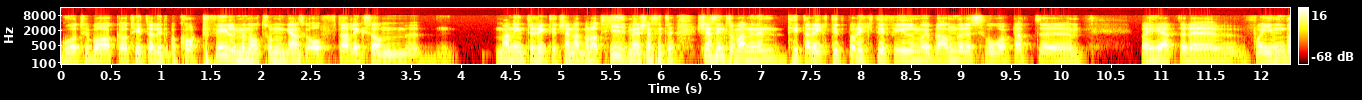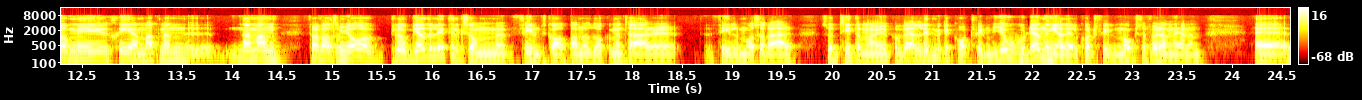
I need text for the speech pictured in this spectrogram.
gå tillbaka och titta lite på kortfilm, något som ganska ofta liksom man inte riktigt känner att man har tid med. Det känns inte, känns inte som man tittar riktigt på riktig film och ibland är det svårt att eh, vad heter det, få in dem i schemat. Men eh, när man, framförallt som jag, pluggade lite liksom filmskapande och dokumentärfilm och sådär. Så tittade man ju på väldigt mycket kortfilm. Gjorde en hel del kortfilm också för den delen. Eh,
